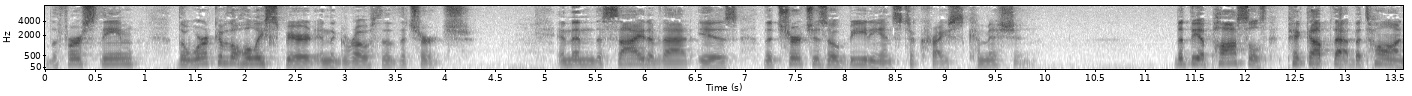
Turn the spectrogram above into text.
The first theme, the work of the Holy Spirit in the growth of the church. And then the side of that is the church's obedience to Christ's commission. That the apostles pick up that baton,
